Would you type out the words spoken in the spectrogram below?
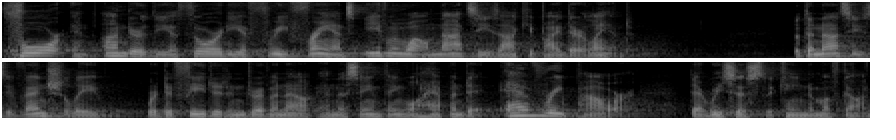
for and under the authority of Free France, even while Nazis occupied their land. But the Nazis eventually were defeated and driven out, and the same thing will happen to every power that resists the kingdom of God.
